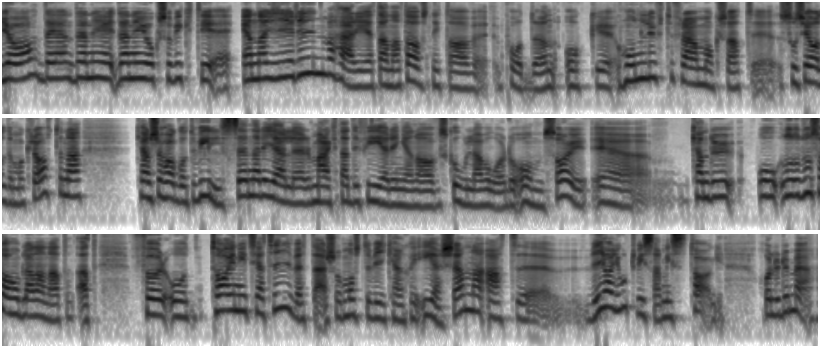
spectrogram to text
Ja, den, den, är, den är ju också viktig. Enna Gerin var här i ett annat avsnitt av podden och eh, hon lyfte fram också att eh, Socialdemokraterna kanske har gått vilse när det gäller marknadifieringen av skola, vård och omsorg. Eh, kan du, och då sa hon bland annat att för att ta initiativet där så måste vi kanske erkänna att eh, vi har gjort vissa misstag. Håller du med?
